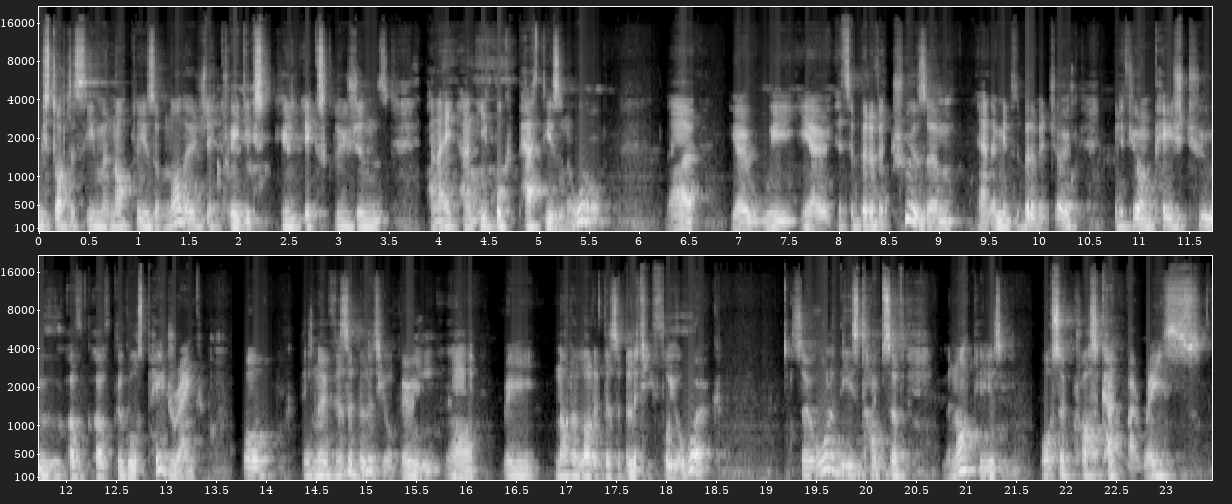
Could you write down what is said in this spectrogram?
We start to see monopolies of knowledge that create exclu- exclusions and unequal capacities in the world. Uh, you know, we, you know, it's a bit of a truism, and I mean, it's a bit of a joke. But if you're on page two of, of Google's PageRank, well, there's no visibility or very, uh, very not a lot of visibility for your work. So all of these types of monopolies also cross-cut by race,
